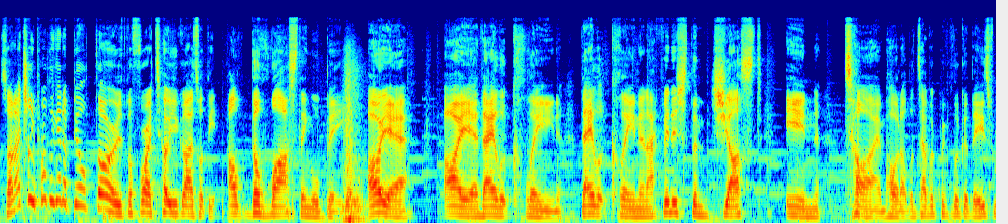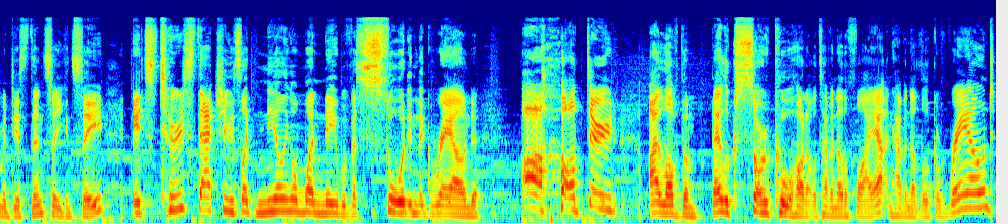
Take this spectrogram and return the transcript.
So I'm actually probably going to build those before I tell you guys what the, uh, the last thing will be. Oh, yeah. Oh, yeah, they look clean. They look clean, and I finished them just in time. Hold up, let's have a quick look at these from a distance so you can see. It's two statues, like, kneeling on one knee with a sword in the ground. Oh, dude, I love them. They look so cool. Hold on, let's have another fly out and have another look around.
